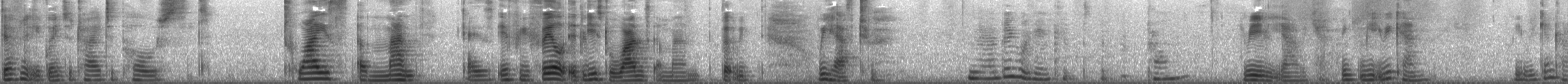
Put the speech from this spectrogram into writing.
definitely going to try to post twice a month guys if we fail at least once a month but we we have to Yeah, I think we can keep the promise. really yeah we can we, we, we can we, we can try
